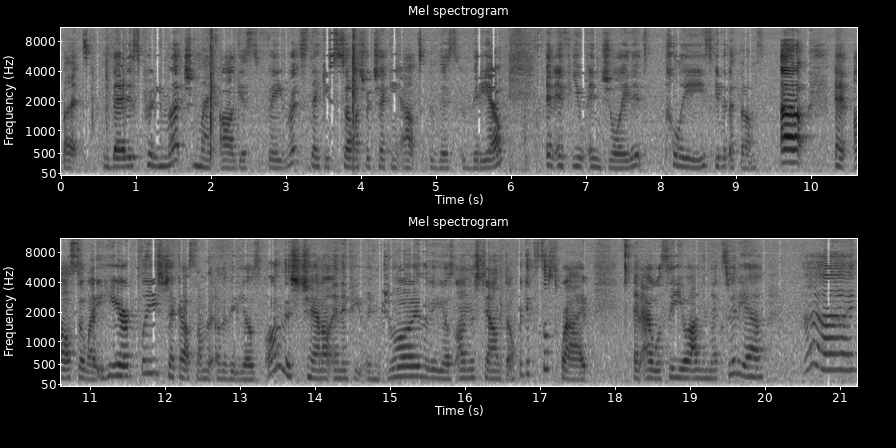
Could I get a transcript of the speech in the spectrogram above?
But that is pretty much my August favorites. Thank you so much for checking out this video. And if you enjoyed it please give it a thumbs up. And also right here please check out some of the other videos on this channel. And if you enjoy the videos on this channel don't forget to subscribe. And I will see you on the next video. Bye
